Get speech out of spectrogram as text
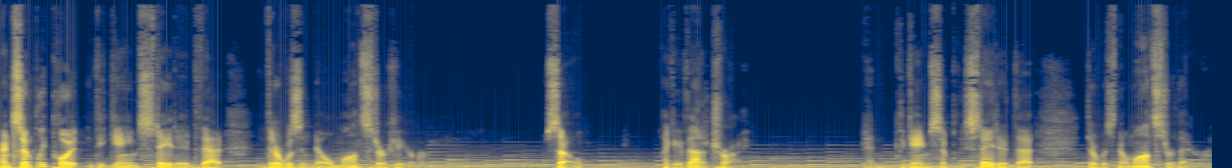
And simply put, the game stated that there was no monster here. So, I gave that a try. And the game simply stated that there was no monster there.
